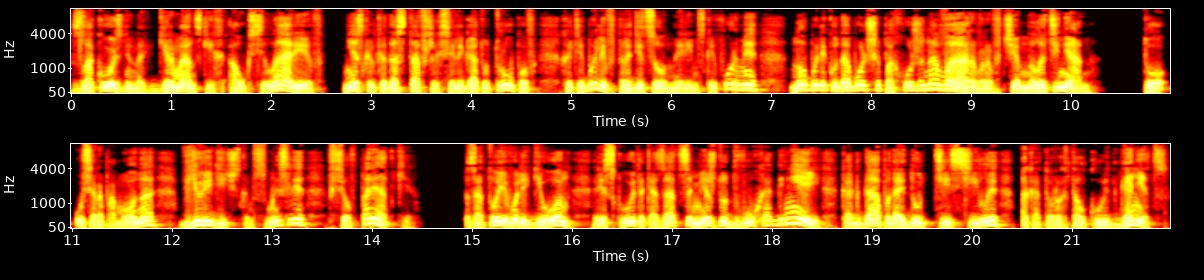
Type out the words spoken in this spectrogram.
злокозненных германских ауксилариев, несколько доставшихся легату трупов, хоть и были в традиционной римской форме, но были куда больше похожи на варваров, чем на латинян, то у Серапомона в юридическом смысле все в порядке. Зато его легион рискует оказаться между двух огней, когда подойдут те силы, о которых толкует гонец.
